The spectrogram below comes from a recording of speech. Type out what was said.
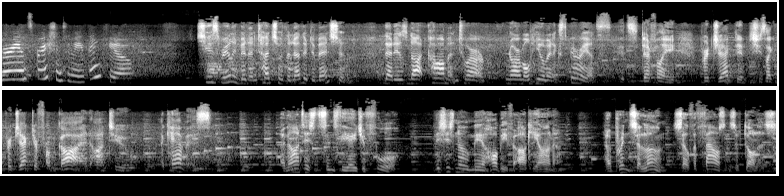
very inspiration to me. Thank you. She's really been in touch with another dimension that is not common to our normal human experience. It's definitely projected. She's like a projector from God onto a canvas. An artist since the age of four, this is no mere hobby for Akiane. Her prints alone sell for thousands of dollars.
